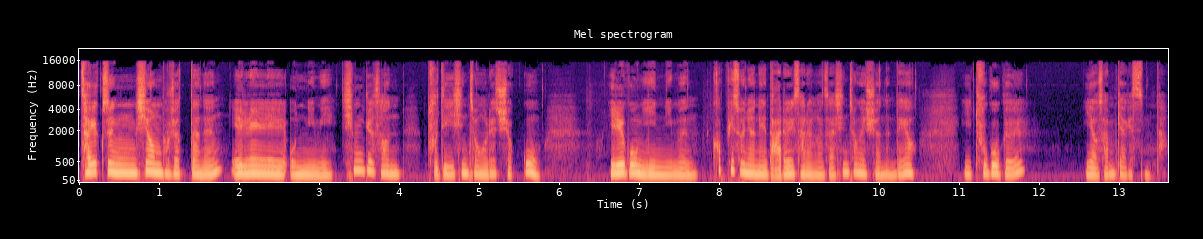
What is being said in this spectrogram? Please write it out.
자격증 시험 보셨다는 1115님이 심규선 부디 신청을 해주셨고, 1022님은 커피소년의 나를 사랑하자 신청해 주셨는데요. 이 두 곡을 이어서 함께 하겠습니다.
